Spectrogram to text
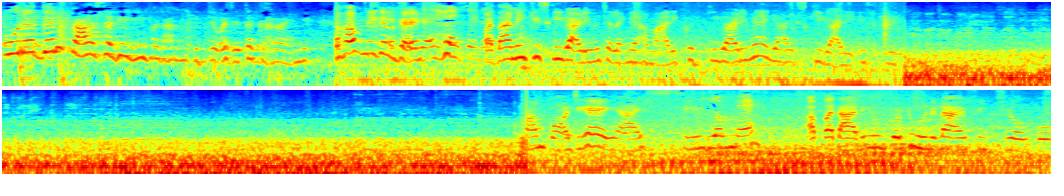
पूरे दिन प्यास लगेगी। पता नहीं कितने बजे तक घर आएँगे। हम निकल गए। पता नहीं किसकी गाड़ी में चलेंगे। हमारी खुद की गाड़ी में या इसकी गाड़ी, इसकी। हम पहुँच गए यहाँ स्टेडियम में। अब बता रही हूँ उनको ढूंढना है फिजियो को।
